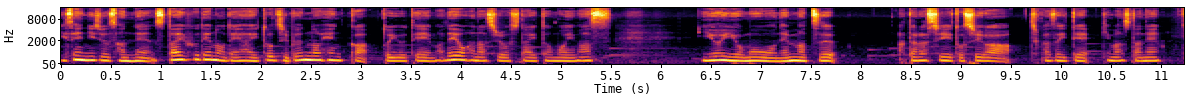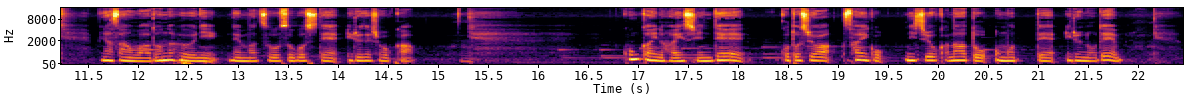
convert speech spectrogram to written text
2023年スタイフでの出会いと自分の変化というテーマでお話をしたいと思います。いよいよもう年末。新しい年が近づいてきましたね。皆さんはどんな風に年末を過ごしているでしょうか？今回の配信で今年は最後にしようかなと思っているので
